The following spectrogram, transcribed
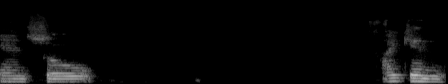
And so I can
